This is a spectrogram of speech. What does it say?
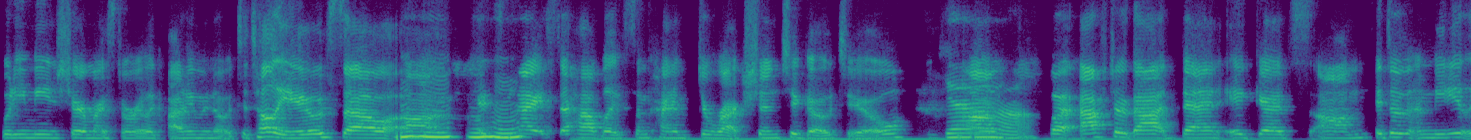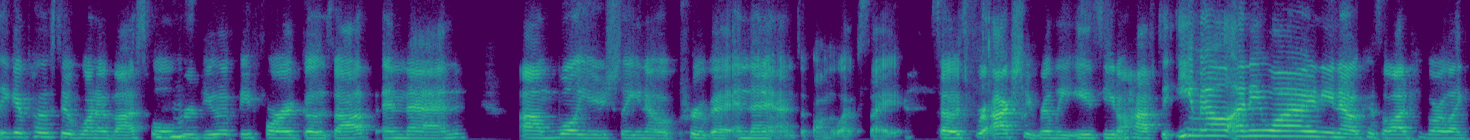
what do you mean share my story? Like, I don't even know what to tell you. So um, mm-hmm, it's mm-hmm. nice to have like some kind of direction to go to. Yeah. Um, but after that, then it gets, um, it doesn't immediately get posted. One of us will mm-hmm. review it before it goes up. And then um, we'll usually, you know, approve it and then it ends up on the website. So it's actually really easy. You don't have to email anyone, you know, because a lot of people are like,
